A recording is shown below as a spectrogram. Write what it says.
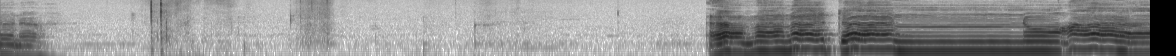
أمنة أمنة نعاسا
